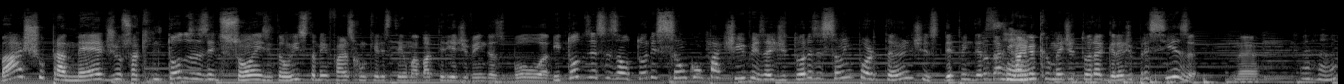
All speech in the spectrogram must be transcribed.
baixo para médio, só que em todas as edições, então isso também faz com que eles tenham uma bateria de vendas boa. E todos esses autores são compatíveis a editoras e são importantes dependendo da Sim. carga que uma editora grande precisa, né? Uhum,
